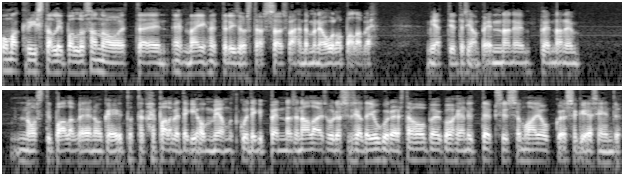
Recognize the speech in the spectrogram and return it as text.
oma kristallipallo sanoo, että en, en mä ihmettelisi, jos tässä olisi vähän tämmöinen olapalve. Miettii, että siellä on Pennanen, Pennanen nosti palveen, okei, totta kai palve teki hommia, mutta kuitenkin Pennasen alaisuudessa sieltä Jukureesta HPK ja nyt Tepsissä maajoukkuessakin esiintyi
